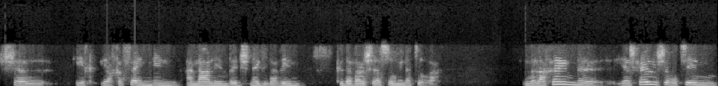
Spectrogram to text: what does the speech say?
של יחסי מין אנאליים בין שני גברים כדבר שאסור מן התורה. ולכן אה, יש כאלו שרוצים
